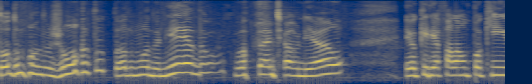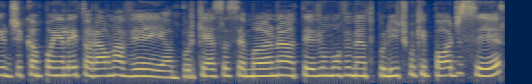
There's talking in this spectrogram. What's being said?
todo mundo junto, todo mundo unido, importante a união. Eu queria falar um pouquinho de campanha eleitoral na veia, porque essa semana teve um movimento político que pode ser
